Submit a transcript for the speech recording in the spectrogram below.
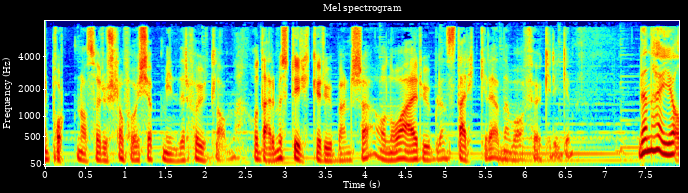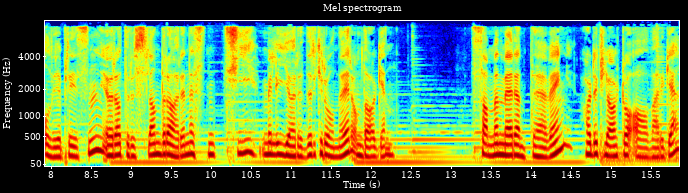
importen, altså Russland får kjøpt mindre fra utlandet. Og Dermed styrker rubelen seg, og nå er rubelen sterkere enn den var før krigen. Den høye oljeprisen gjør at Russland drar inn nesten 10 milliarder kroner om dagen. Sammen med renteheving har de klart å avverge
